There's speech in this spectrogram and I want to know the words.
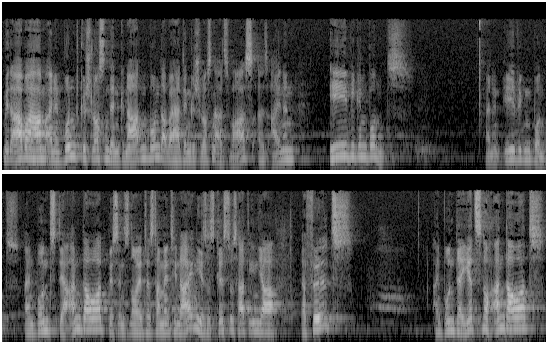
mit Abraham einen Bund geschlossen, den Gnadenbund, aber er hat den geschlossen als was? Als einen ewigen Bund. Einen ewigen Bund. Ein Bund, der andauert bis ins Neue Testament hinein. Jesus Christus hat ihn ja erfüllt. Ein Bund, der jetzt noch andauert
